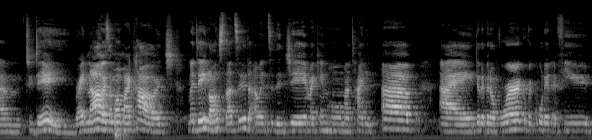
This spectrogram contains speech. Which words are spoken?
Um today right now as i'm on my couch my day long started. I went to the gym i came home i tidied up i did a bit of work recorded a few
